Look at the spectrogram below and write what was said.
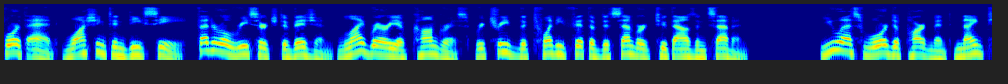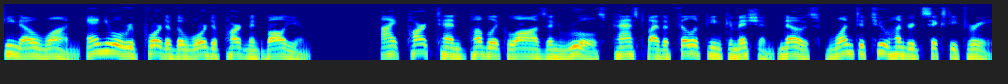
4th ed., Washington, D.C., Federal Research Division, Library of Congress, retrieved 25 December 2007. U.S. War Department, 1901, Annual Report of the War Department Vol. I Part 10 Public Laws and Rules passed by the Philippine Commission, Nos. 1-263.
